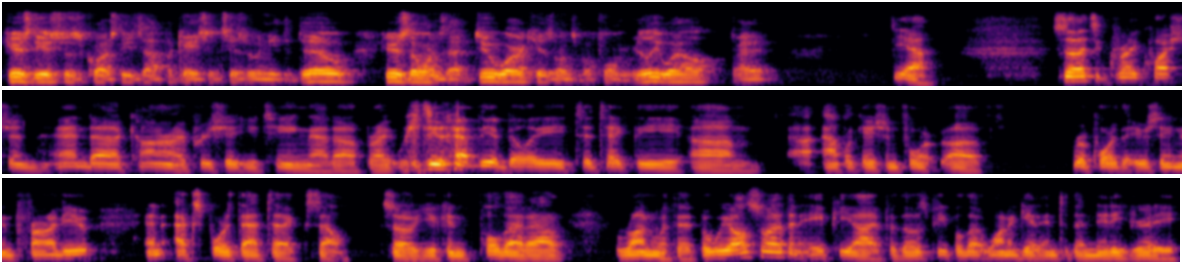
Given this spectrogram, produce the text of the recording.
here's the issues across these applications, here's what we need to do. Here's the ones that do work, here's the ones that perform really well, right? Yeah. So that's a great question. And uh, Connor, I appreciate you teeing that up, right? We do have the ability to take the um, application for uh, report that you're seeing in front of you and export that to Excel. So you can pull that out, run with it. But we also have an API for those people that want to get into the nitty gritty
